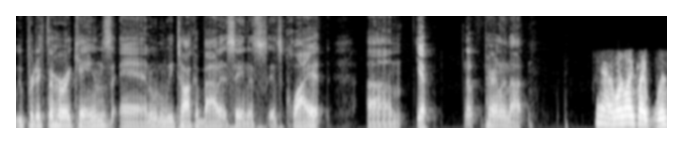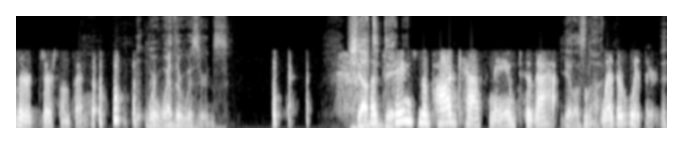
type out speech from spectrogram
we predict the hurricanes and when we talk about it saying it's it's quiet. Um, yep. Nope, apparently not. Yeah, we're like like wizards or something. We're weather wizards. Shout out Let's to Dave. change the podcast name to that. Yeah, let's not. Weather Wizard.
